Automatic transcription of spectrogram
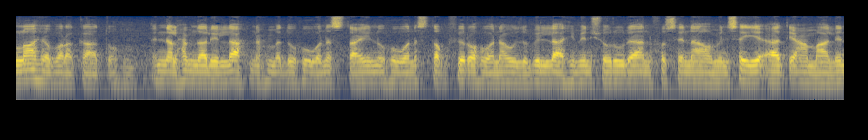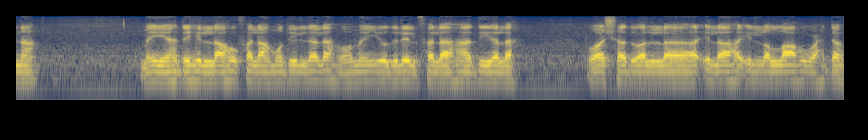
الله وبركاته. إن الحمد لله نحمده ونستعينه ونستغفره ونعوذ بالله من شرور أنفسنا ومن سيئات أعمالنا. من يهده الله فلا مضل له ومن يضلل فلا هادي له. وأشهد أن لا إله إلا الله وحده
